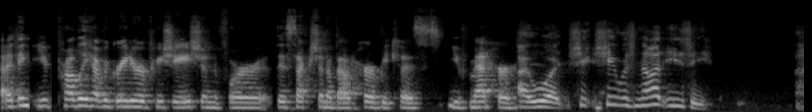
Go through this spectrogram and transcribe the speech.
I think you'd probably have a greater appreciation for this section about her because you've met her. I would. She she was not easy.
